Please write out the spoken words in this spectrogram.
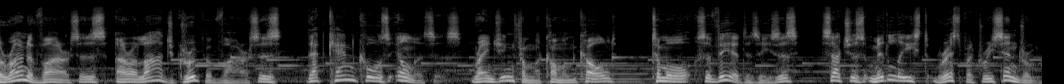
Coronaviruses are a large group of viruses that can cause illnesses ranging from the common cold to more severe diseases such as Middle East Respiratory Syndrome,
